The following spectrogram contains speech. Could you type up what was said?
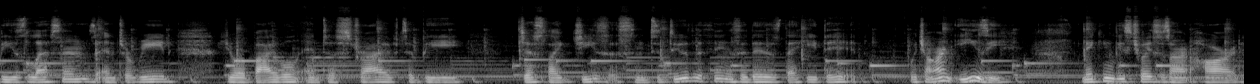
these lessons and to read your Bible and to strive to be just like Jesus and to do the things it is that He did, which aren't easy. Making these choices aren't hard.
